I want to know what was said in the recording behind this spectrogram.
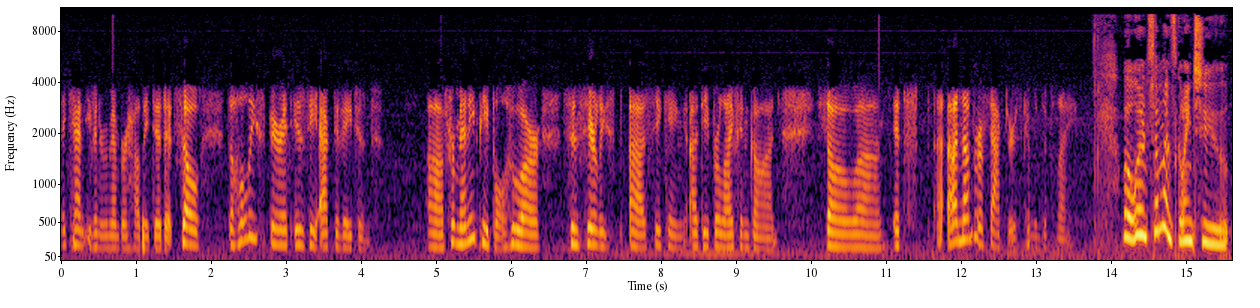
They can't even remember how they did it. So the Holy Spirit is the active agent uh, for many people who are sincerely uh, seeking a deeper life in God. So uh, it's a number of factors come into play. Well, when someone's going to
